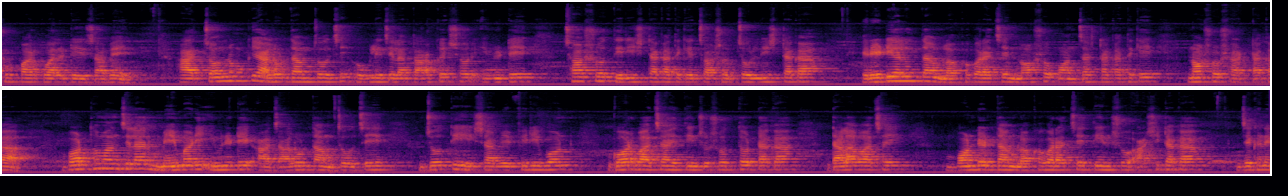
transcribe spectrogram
সুপার কোয়ালিটি হিসাবে। আর চন্দ্রমুখী আলুর দাম চলছে হুগলি জেলা তারকেশ্বর ইউনিটে ছশো তিরিশ টাকা থেকে ছশো চল্লিশ টাকা। রেডি আলুর দাম লক্ষ্য করা যাচ্ছে নশো পঞ্চাশ টাকা থেকে নশো ষাট টাকা। বর্ধমান জেলার মেমারি ইউনিটে আজ আলুর দাম চলছে জ্যোতি হিসাবে ফ্রি বন্ড। গড় বাছাই তিনশো সত্তর টাকা ডালা বাছাই বন্ডের দাম লক্ষ্য করা যাচ্ছে তিনশো আশি টাকা। যেখানে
